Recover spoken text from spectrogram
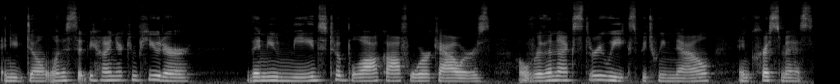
and you don't want to sit behind your computer, then you need to block off work hours over the next three weeks between now and Christmas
